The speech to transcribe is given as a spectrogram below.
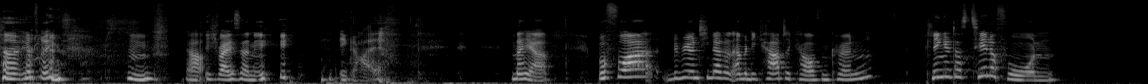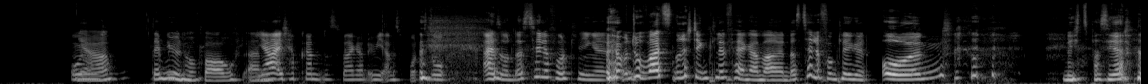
übrigens. Hm, Ja, ich weiß ja nicht. egal. Naja, bevor Bibi und Tina dann aber die Karte kaufen können, klingelt das Telefon. Und ja, der Mühlenhofbauer ruft an. Ja, ich habe gerade, das war gerade irgendwie alles rot. So, also das Telefon klingelt. und du wolltest einen richtigen Cliffhanger machen. Das Telefon klingelt und nichts passiert.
